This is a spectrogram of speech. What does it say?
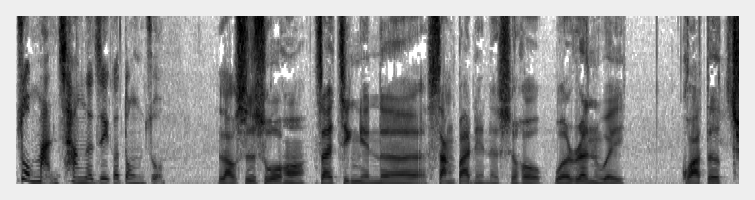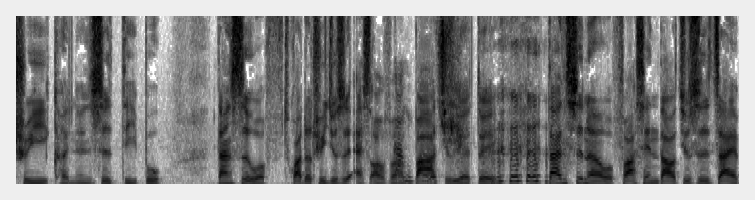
做满仓的这个动作？老实说哈，在今年的上半年的时候，我认为 Quarter Three 可能是底部，但是我 Quarter Three 就是 as of 八九月对，但是呢，我发现到就是在。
